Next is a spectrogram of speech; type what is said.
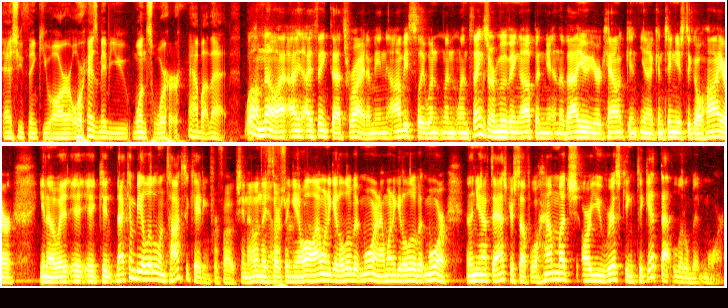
as you think you are, or as maybe you once were? How about that? Well, no, I, I think that's right. I mean, obviously, when, when, when things are moving up and, and the value of your account can, you know continues to go higher, you know, it, it, it can that can be a little intoxicating for folks, you know, and they yeah, start sure. thinking, well, I want to get a little bit more and I want to get a little bit more, and then you have to ask yourself, well, how much are you risking to get that little bit more,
